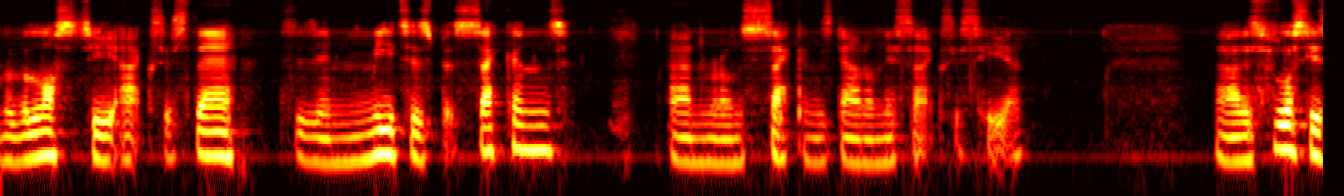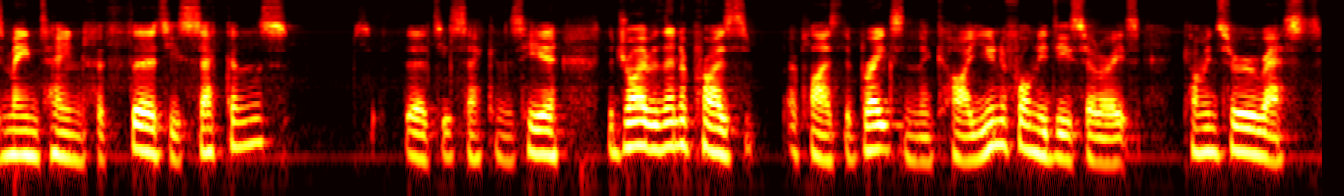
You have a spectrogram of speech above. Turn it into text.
the velocity axis there, this is in meters per second. And we're on seconds down on this axis here. Uh, this velocity is maintained for 30 seconds. So 30 seconds here. The driver then applies, applies the brakes and the car uniformly decelerates, coming to a rest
